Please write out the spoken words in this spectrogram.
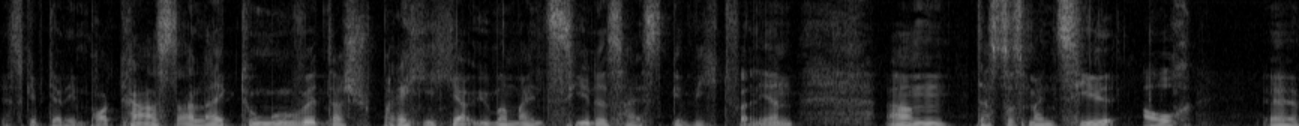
es gibt ja den Podcast I Like to Move It, da spreche ich ja über mein Ziel, das heißt Gewicht verlieren, ähm, dass das mein Ziel auch äh,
